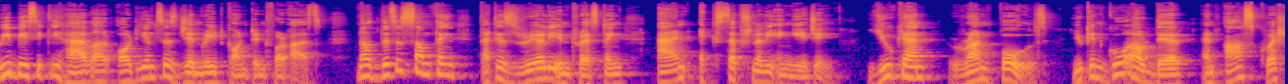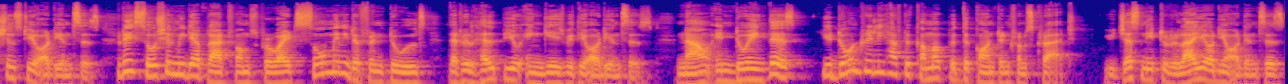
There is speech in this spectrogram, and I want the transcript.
we basically have our audiences generate content for us. Now, this is something that is really interesting and exceptionally engaging. You can run polls. You can go out there and ask questions to your audiences. Today, social media platforms provide so many different tools that will help you engage with your audiences. Now, in doing this, you don't really have to come up with the content from scratch. You just need to rely on your audiences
